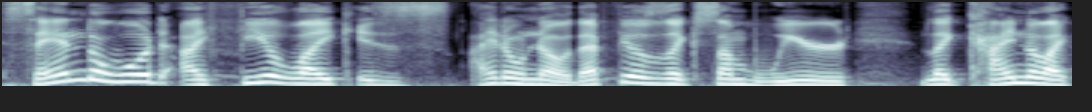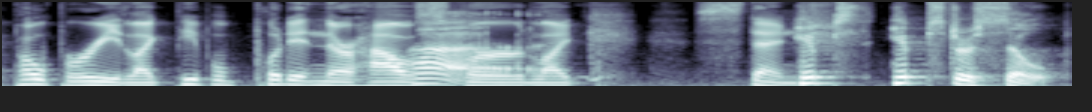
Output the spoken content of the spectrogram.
Sandalwood, I feel like is I don't know. That feels like some weird, like kind of like potpourri. Like people put it in their house Ah. for like stench. Hips, hipster soap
